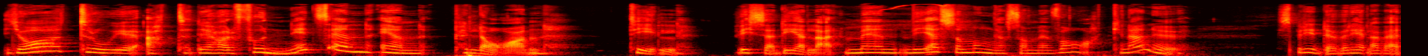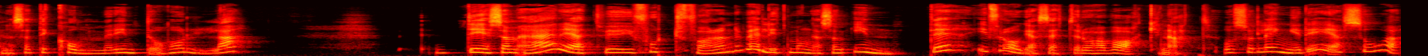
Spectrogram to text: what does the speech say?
jag tror ju att det har funnits en, en plan till vissa delar. Men vi är så många som är vakna nu spridda över hela världen så att det kommer inte att hålla. Det som är är att vi har ju fortfarande väldigt många som inte ifrågasätter och har vaknat. Och så länge det är så,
